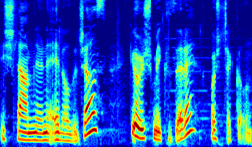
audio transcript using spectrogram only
işlemlerini el alacağız. Görüşmek üzere, hoşçakalın.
